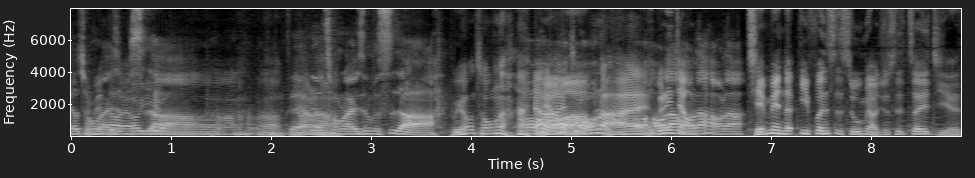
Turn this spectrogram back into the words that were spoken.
要重来是不是啊？啊，怎样？要重来是不是啊？不用重来，不 要重来。我跟你讲，好了好了，前面的一分四十五秒就是这一集的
